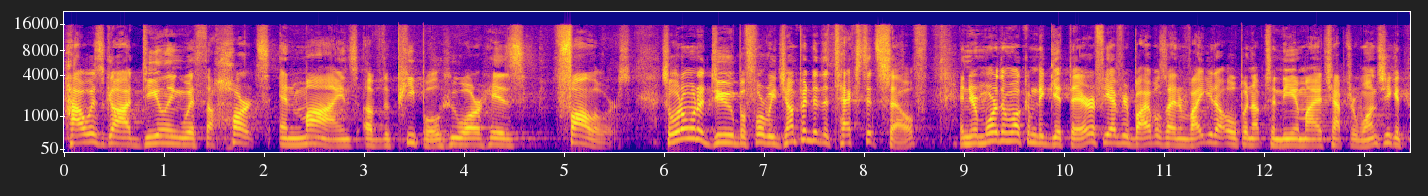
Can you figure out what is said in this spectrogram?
How is God dealing with the hearts and minds of the people who are his followers? So, what I want to do before we jump into the text itself, and you're more than welcome to get there. If you have your Bibles, I'd invite you to open up to Nehemiah chapter 1 so you can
